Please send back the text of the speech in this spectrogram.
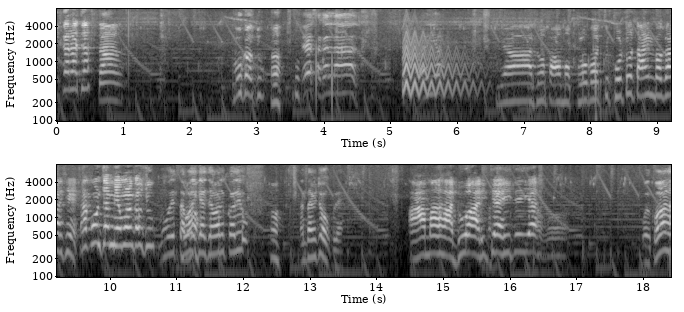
ઈ કરે છે? હું કહું છું? હા. એ સગનલાલ. યા જો પાવ મફળો વચ્ચે ખોટો ટાઈમ બગાડ છે. આ કોણ છે? મહેમાન કહું છું. હું એ તમારે ક્યાં જવાનું કર્યું? અને તમે ચો ઉપડ્યા આ માર હાડુ હારી છે અહીં છે યાર. બોલ કોણ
